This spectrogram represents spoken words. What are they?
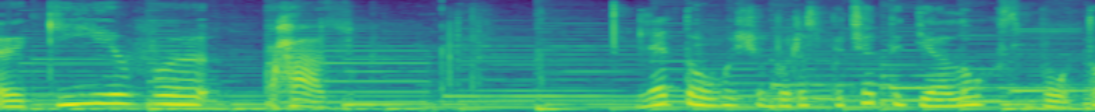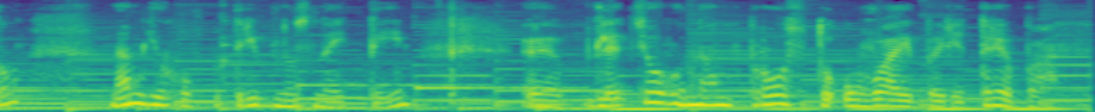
е, Київгазу. Для того, щоб розпочати діалог з ботом, нам його потрібно знайти. Е, Для цього нам просто у Viber треба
